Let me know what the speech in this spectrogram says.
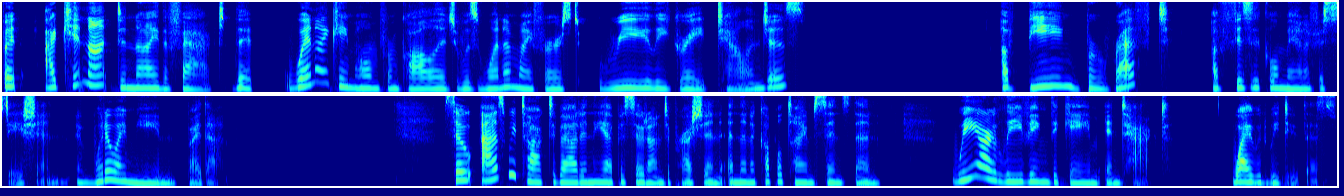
but I cannot deny the fact that when I came home from college was one of my first really great challenges of being bereft of physical manifestation. And what do I mean by that? So, as we talked about in the episode on depression, and then a couple times since then, we are leaving the game intact. Why would we do this?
